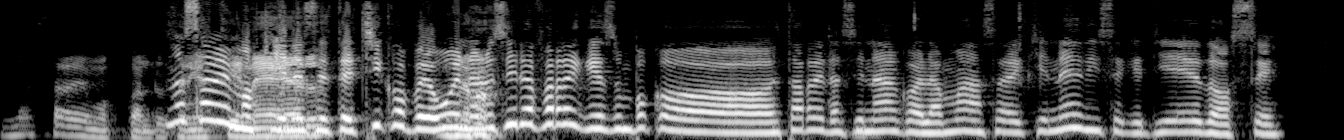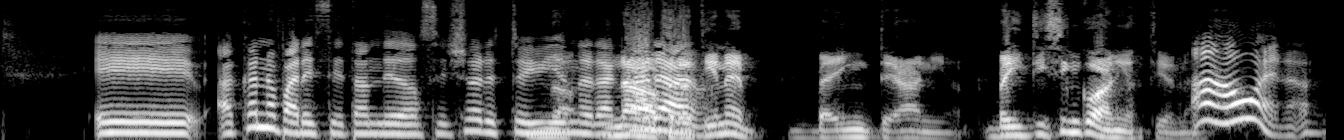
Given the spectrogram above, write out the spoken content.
No sabemos cuántos No años sabemos tiene quién él. es este chico, pero bueno, No. Lucila Farrell, que es un poco, está relacionada con la moda, ¿sabe quién es? Dice que tiene 12. Eh, acá no parece tan de 12, yo le estoy viendo no, la no, cara. pero tiene 20 años. 25 años tiene. Ah, bueno.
